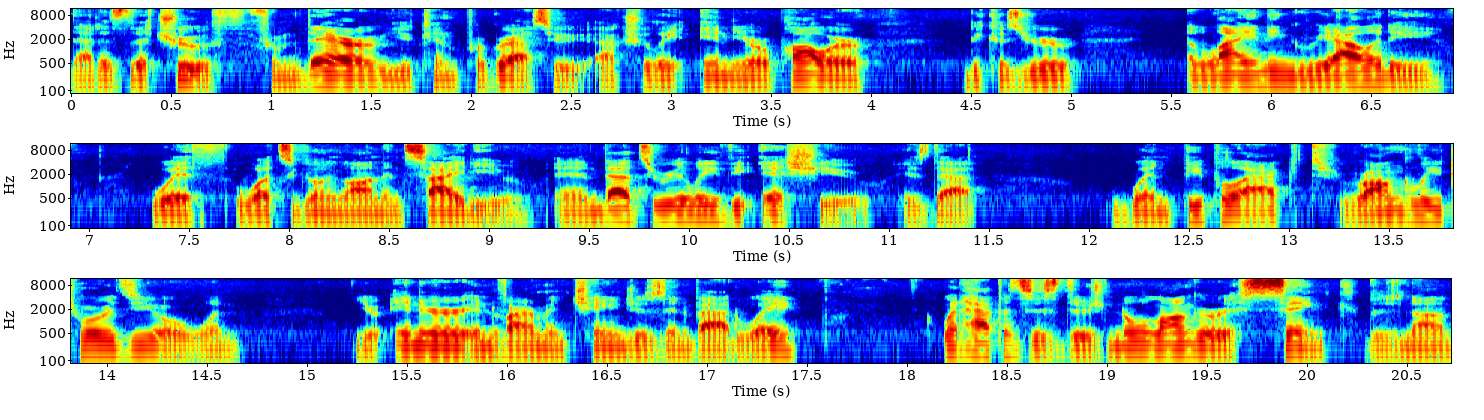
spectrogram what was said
That is the truth. From there, you can progress. You're actually in your power because you're aligning reality with what's going on inside you. And that's really the issue is that when people act wrongly towards you or when your inner environment changes in a bad way, what happens is there's no longer a sync, there's not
